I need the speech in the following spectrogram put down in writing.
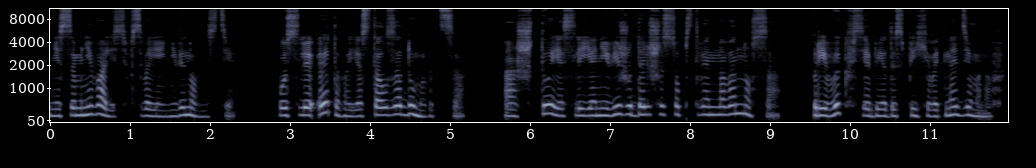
не сомневались в своей невиновности. После этого я стал задумываться, а что, если я не вижу дальше собственного носа? Привык все беды спихивать на демонов.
